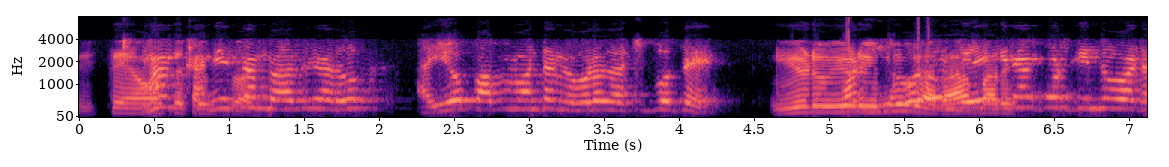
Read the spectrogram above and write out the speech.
ఇస్తే కనీసం. రాజు గారు అయ్యో పాపం అంటాం ఎవడో చచ్చిపోతే. ఈడు ఈడు హిందూ కదా మరి. కొడుకు హిందూ అట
